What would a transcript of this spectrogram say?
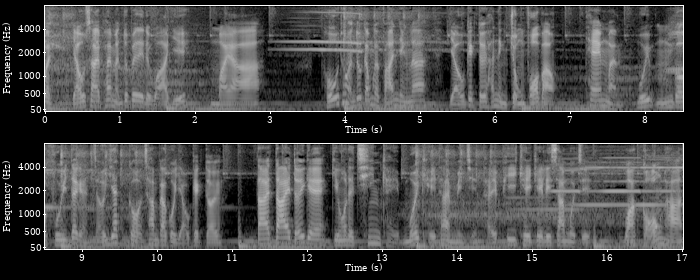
喂，有晒批文都俾你哋懷疑，唔係啊？普通人都咁嘅反應啦，游擊隊肯定仲火爆。聽聞每五個庫爾德人就有一個參加過游擊隊，但係帶隊嘅叫我哋千祈唔好喺其他人面前睇 PKK 呢三個字，話講下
